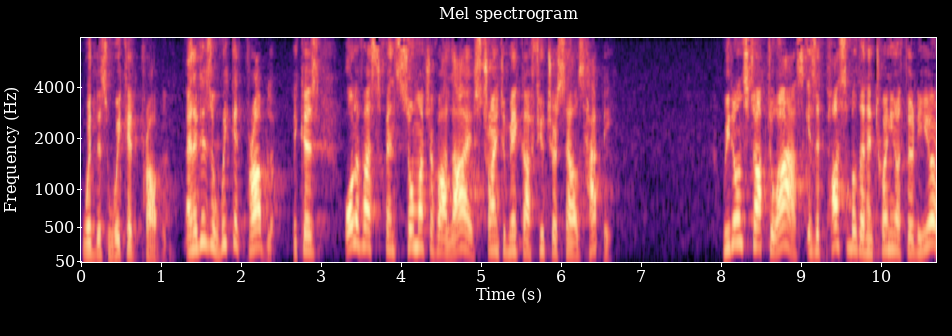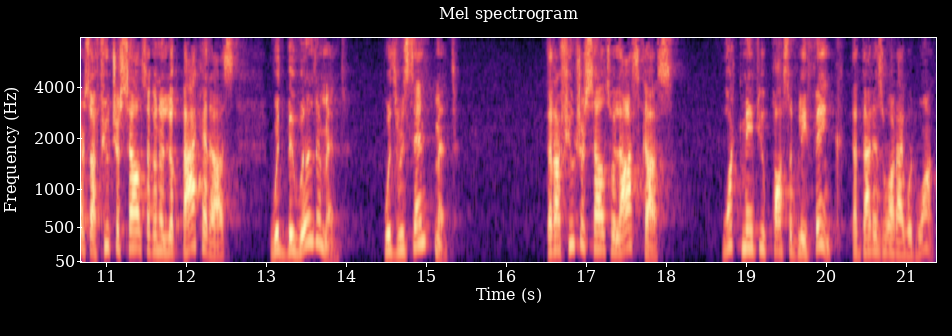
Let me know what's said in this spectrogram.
with this wicked problem. And it is a wicked problem because all of us spend so much of our lives trying to make our future selves happy. We don't stop to ask is it possible that in 20 or 30 years our future selves are going to look back at us with bewilderment, with resentment? That our future selves will ask us, What made you possibly think that that is what I would want?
